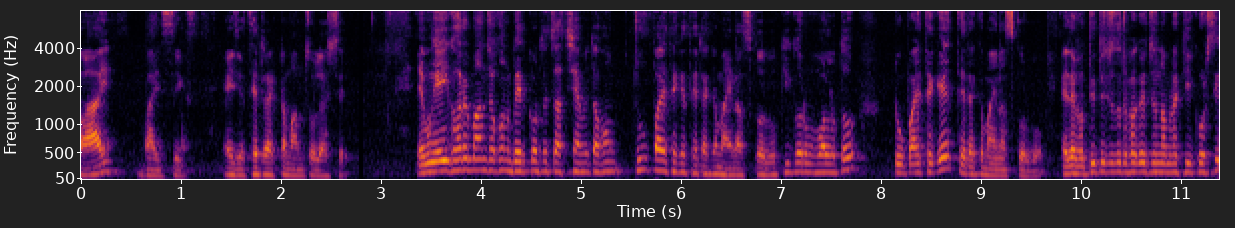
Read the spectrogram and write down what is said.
pi by six এই যে থেটার একটা মান চলে আসে এবং এই ঘরের মান যখন বের করতে চাচ্ছি আমি তখন টু পাই থেকে থেটাকে মাইনাস করব। কি করব বলো তো? টু পাই থেকে থেটাকে মাইনাস করব। এই দেখো, তৃতীয় চতুর্ভাগের জন্য আমরা কি করছি?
